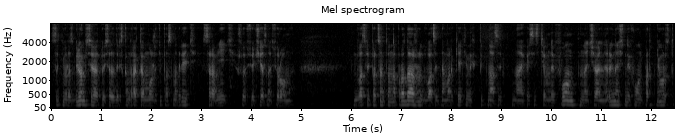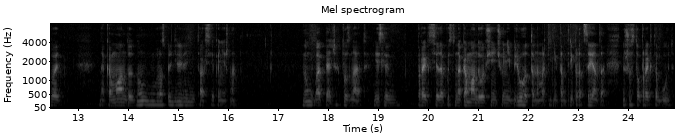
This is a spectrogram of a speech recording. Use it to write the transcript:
с этим разберемся. То есть адрес контракта можете посмотреть, сравнить, что все честно, все ровно. 25% на продажу, 20% на маркетинг, 15% на экосистемный фонд, начальный рыночный фонд, партнерство, на команду. Ну, распределили не так все, конечно. Ну, опять же, кто знает. Если проект себе, допустим, на команду вообще ничего не берет, там на маркетинг там 3%, ну что с того проекта будет?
